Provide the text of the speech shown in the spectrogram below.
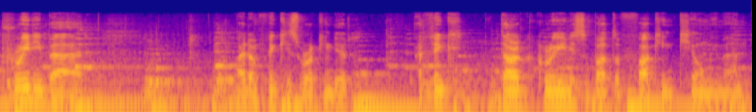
pretty bad. I don't think he's working, dude. I think dark green is about to fucking kill me, man.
